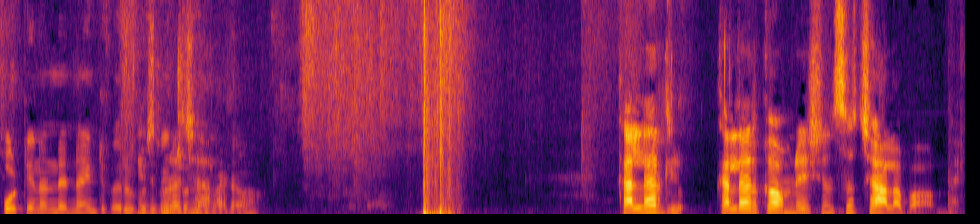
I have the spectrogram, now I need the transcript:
fourteen hundred ninety five rupees నుంచి ఉన్నాయి మేడం. కలర్లు కలర్ కాంబినేషన్స్ చాలా బాగున్నాయి.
